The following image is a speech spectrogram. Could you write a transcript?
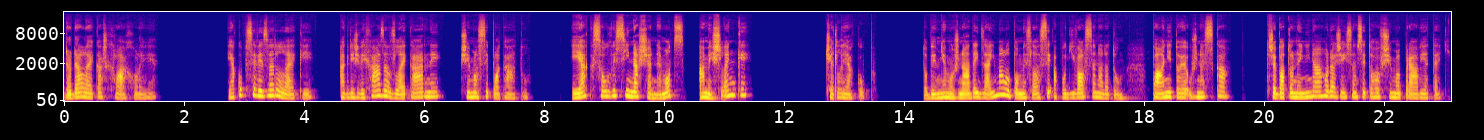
dodal lékař chlácholivě. Jakub si vyzvedl léky a když vycházel z lékárny, všiml si plakátu. Jak souvisí naše nemoc a myšlenky? Četl Jakub. To by mě možná teď zajímalo, pomyslel si a podíval se na datum. Páni, to je už dneska. Třeba to není náhoda, že jsem si toho všiml právě teď.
